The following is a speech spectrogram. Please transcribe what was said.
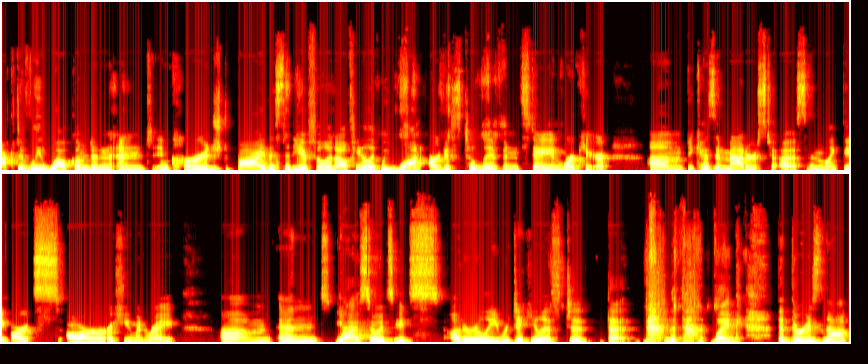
actively welcomed and, and encouraged by the city of Philadelphia. Like we want artists to live and stay and work here um, because it matters to us, and like the arts are a human right. Um, and yeah, so it's it's utterly ridiculous to that, that, that like that there is not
